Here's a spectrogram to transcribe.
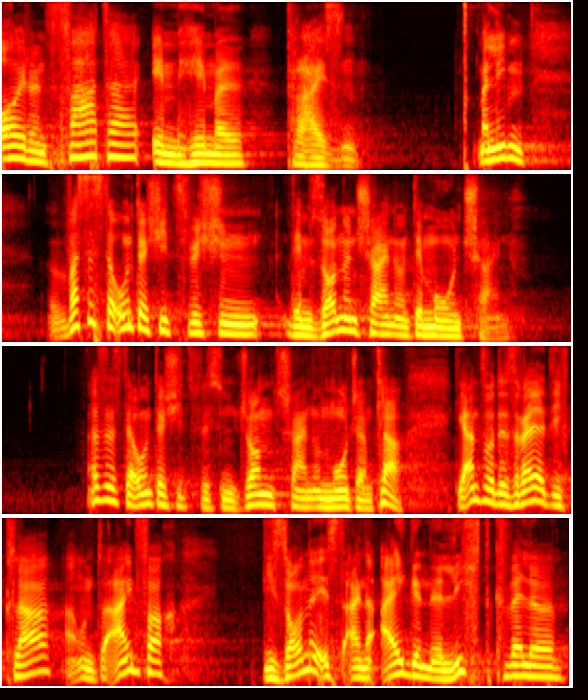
euren Vater im Himmel preisen. Mein Lieben, was ist der Unterschied zwischen dem Sonnenschein und dem Mondschein? Was ist der Unterschied zwischen Sonnenschein und Mondschein? Klar, die Antwort ist relativ klar und einfach. Die Sonne ist eine eigene Lichtquelle.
